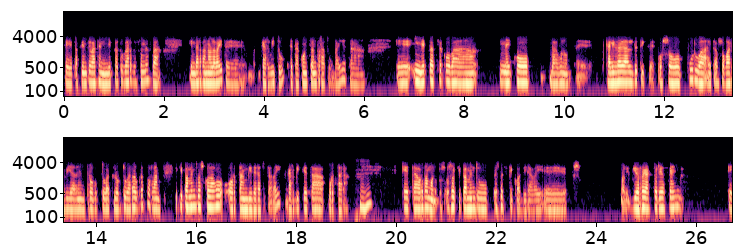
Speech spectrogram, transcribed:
eh, paziente baten injektatu behar duzunez, ba, indar da nolabait eh, garbitu eta kontzentratu, bai? Eta eh, injektatzeko ba, nahiko, ba, bueno, eh, kalidade aldetik oso purua eta oso garbia den produktu bat lortu behar daukaz, ordan ekipamentu asko dago hortan bideratuta, bai? Garbiketa hortara. Mhm. Eta ordan, bueno, pues oso ekipamendu espezifikoak dira, bai. E, hori, bioreaktoreaz gain, e,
